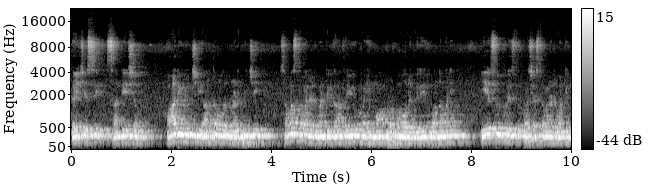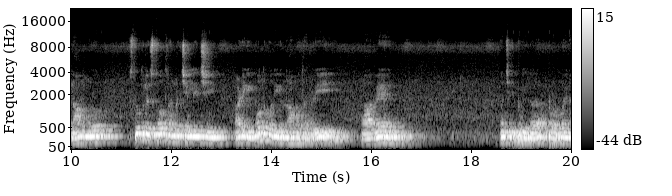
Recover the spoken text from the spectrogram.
దయచేసి సందేశం ఆది నుంచి అంతం వరకు నడిపించి సమస్తమైనటువంటి ఘనతయు మహిమ ప్రభావాలు మీరే పొందమని యేసుక్రీస్తు ప్రశస్తమైనటువంటి నామములో స్థుతులు స్తోత్రములు చెల్లించి అడిగి పొందుకొని ఉన్నాము తండ్రి. ఆమె మంచిది ప్రియులారా ప్రభు అయిన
